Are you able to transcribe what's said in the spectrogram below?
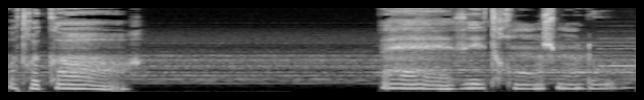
Votre corps étrangement lourd.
